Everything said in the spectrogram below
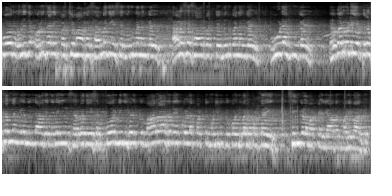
போர் ஒரு ஒருதலை பட்சமாக சர்வதேச நிறுவனங்கள் அரச சார்பற்ற நிறுவனங்கள் ஊடகங்கள் எவருடைய பிரசன்னங்களும் இல்லாத நிலையில் சர்வதேச போர் விதிகளுக்கு மாறாக மேற்கொள்ளப்பட்டு முடிவுக்கு கொண்டு வரப்பட்டதை சிங்கள மக்கள் யாவரும் அறிவார்கள்.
